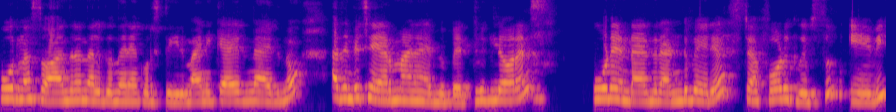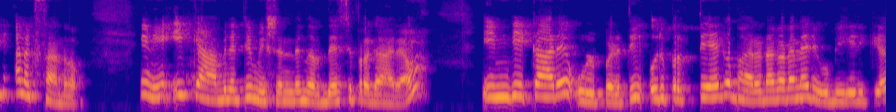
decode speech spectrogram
പൂർണ സ്വാതന്ത്ര്യം നൽകുന്നതിനെ കുറിച്ച് തീരുമാനിക്കാനായിരുന്നു അതിന്റെ ചെയർമാനായിരുന്നു പെത്രിക് ലോറൻസ്. കൂടെ ഉണ്ടായിരുന്ന രണ്ടുപേര് സ്റ്റഫോർഡ് ക്രിപ്സും എ വി അലക്സാണ്ടറും. ഇനി ഈ ക്യാബിനറ്റ് മിഷന്റെ നിർദ്ദേശപ്രകാരം ഇന്ത്യക്കാരെ ഉൾപ്പെടുത്തി ഒരു പ്രത്യേക ഭരണഘടന രൂപീകരിക്കുക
